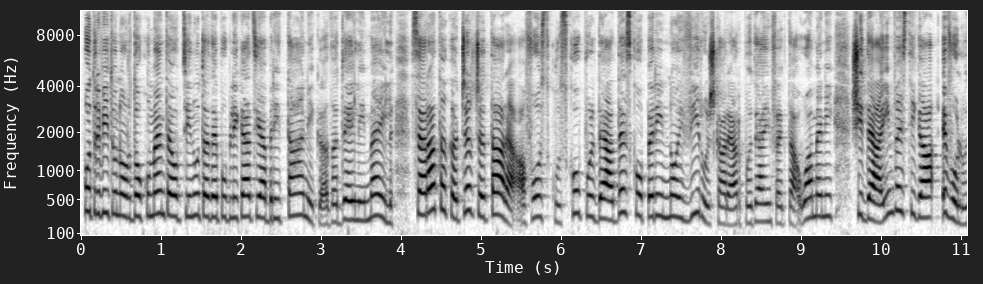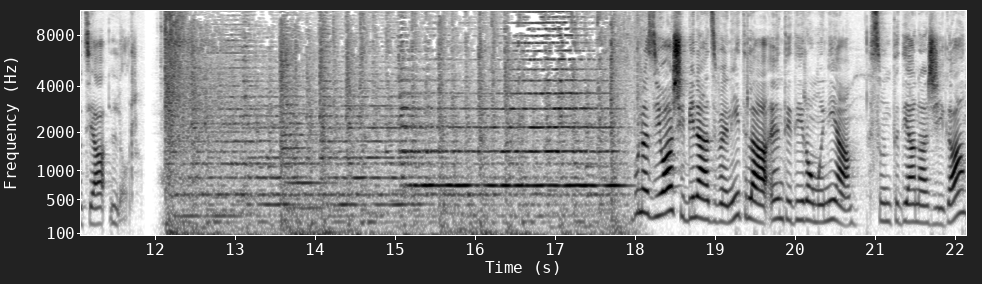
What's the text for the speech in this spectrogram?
Potrivit unor documente obținute de publicația britanică The Daily Mail, se arată că cercetarea a fost cu scopul de a descoperi noi virus care ar putea infecta oamenii și de a investiga evoluția lor. Bună ziua și bine ați venit la NTD România! Sunt Diana Jiga.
